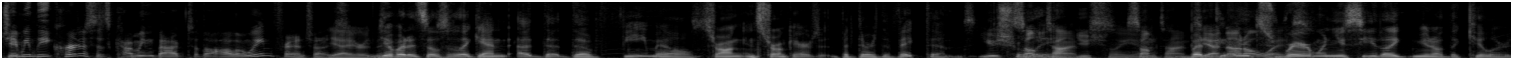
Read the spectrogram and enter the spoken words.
Jamie Lee Curtis is coming back to the Halloween franchise. Yeah, I heard that. Yeah, but it's also again uh, the the female strong and strong characters, but they're the victims usually. sometimes, Usually, yeah. sometimes, but yeah, not it's always. rare when you see like you know the killer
